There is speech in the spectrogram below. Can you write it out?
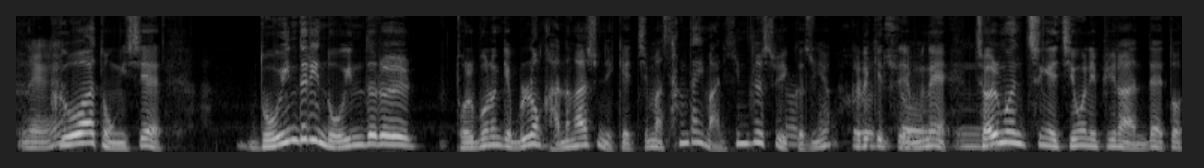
네. 그와 동시에 노인들이 노인들을 돌보는 게 물론 가능할 수는 있겠지만 상당히 많이 힘들 수 있거든요. 그렇죠. 그렇기 그렇죠. 때문에 음. 젊은 층의 지원이 필요한데 또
